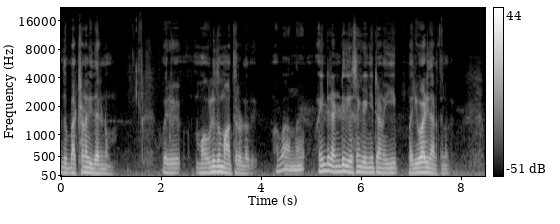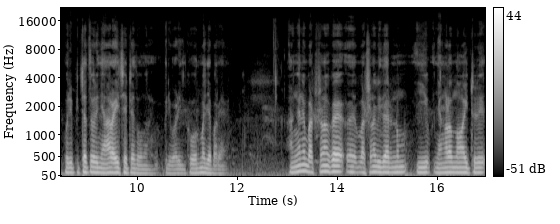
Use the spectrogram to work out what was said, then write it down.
ഇത് ഭക്ഷണ വിതരണം. ഒരു മൗലിദ് മാത്രമുള്ളത്. അപ്പോൾ അന്ന് അതിന്റെ രണ്ട് ദിവസം കഴിഞ്ഞിട്ടാണ് ഈ പരിപാടി നടത്തുന്നത്. ഒരു പിറ്റത്തെ ഒരു ഞായറാഴ്ചയായിട്ടേ തോന്നുന്നു പരിപാടി. എനിക്ക് ഓർമ്മയില്ല പറയാൻ. അങ്ങനെ ഭക്ഷണമൊക്കെ ഭക്ഷണ വിതരണം ഈ ഞങ്ങളൊന്നായിട്ടൊരു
